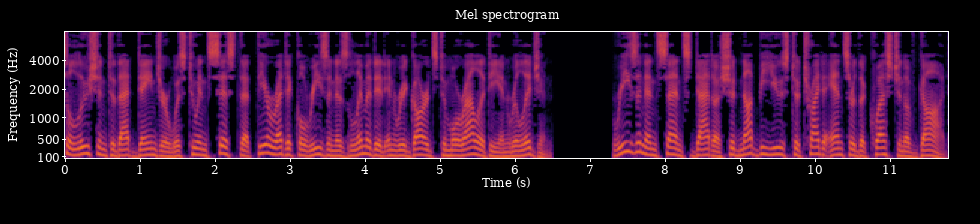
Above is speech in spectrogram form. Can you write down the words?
solution to that danger was to insist that theoretical reason is limited in regards to morality and religion. Reason and sense data should not be used to try to answer the question of God.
